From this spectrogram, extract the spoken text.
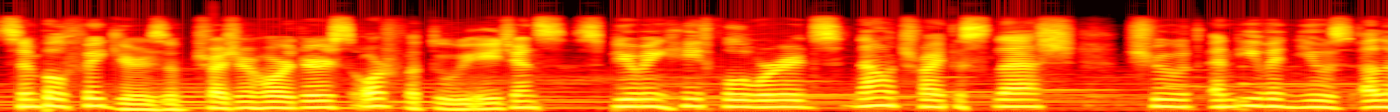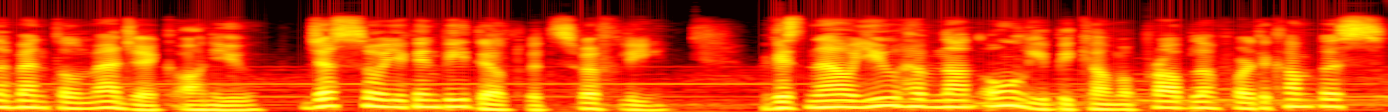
Simple figures of treasure hoarders or Fatui agents spewing hateful words now try to slash, shoot, and even use elemental magic on you, just so you can be dealt with swiftly. Because now you have not only become a problem for the compass,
